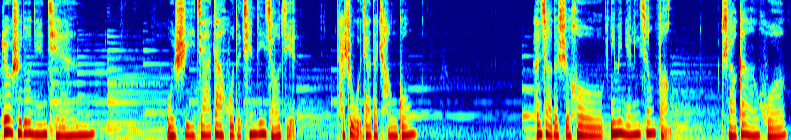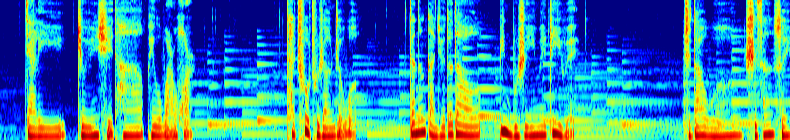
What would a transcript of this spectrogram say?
六十多年前，我是一家大户的千金小姐，他是我家的长工。很小的时候，因为年龄相仿，只要干完活，家里就允许他陪我玩会儿。他处处让着我，但能感觉得到，并不是因为地位。直到我十三岁，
